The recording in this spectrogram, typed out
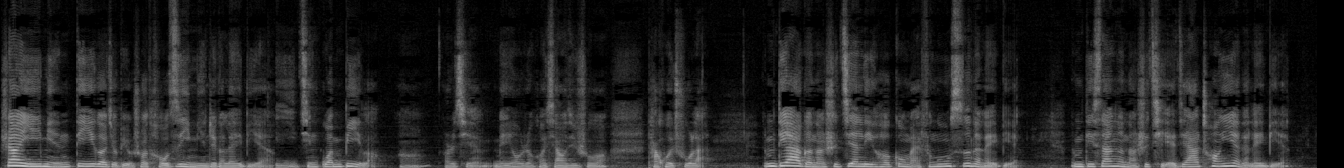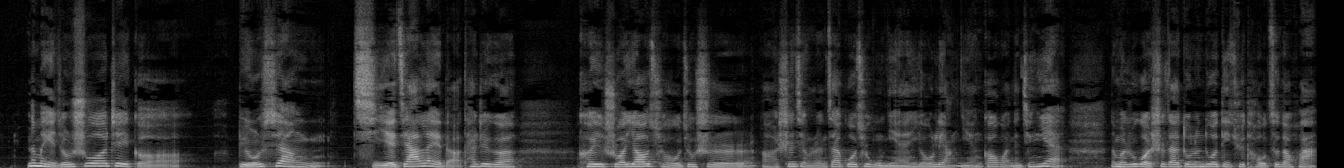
商业移民第一个就比如说投资移民这个类别已经关闭了啊，而且没有任何消息说它会出来。那么第二个呢是建立和购买分公司的类别，那么第三个呢是企业家创业的类别。那么也就是说，这个比如像企业家类的，它这个。可以说要求就是啊，申请人在过去五年有两年高管的经验。那么如果是在多伦多地区投资的话，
